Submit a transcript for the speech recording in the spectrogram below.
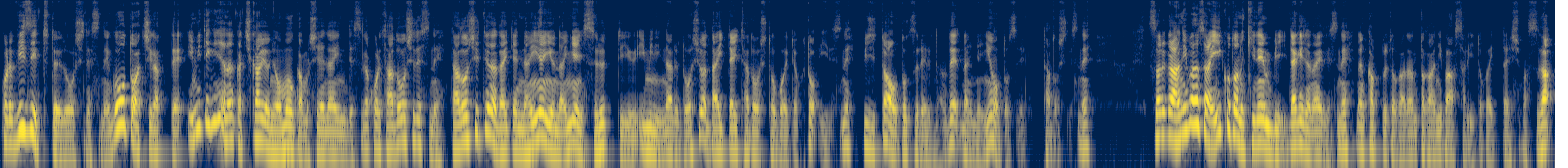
これ visit という動詞ですね。go とは違って、意味的にはなんか近いように思うかもしれないんですが、これ他動詞ですね。他動詞っていうのは大体何々を何々するっていう意味になる動詞は大体他動詞と覚えておくといいですね。visit は訪れるなので、何々を訪れる。他動詞ですね。それからアニバーサリー、いいことの記念日だけじゃないですね。なんかカップルとかなんとかアニバーサリーとか言ったりしますが、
